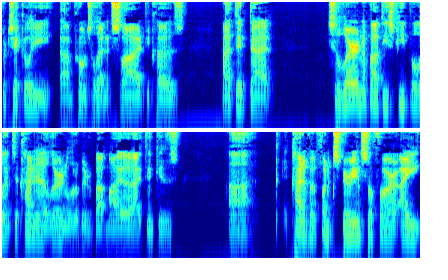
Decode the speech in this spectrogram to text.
particularly um, prone to letting it slide because I think that to learn about these people and to kind of learn a little bit about Maya, I think is uh, kind of a fun experience so far. I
